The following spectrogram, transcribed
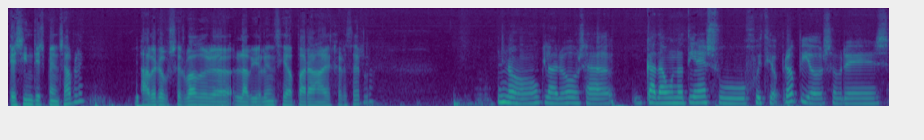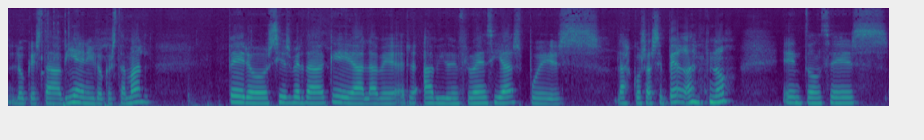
¿Es indispensable haber observado la, la violencia para ejercerla? No, claro, o sea, cada uno tiene su juicio propio sobre lo que está bien y lo que está mal. Pero sí es verdad que al haber habido influencias, pues las cosas se pegan, ¿no? Entonces,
